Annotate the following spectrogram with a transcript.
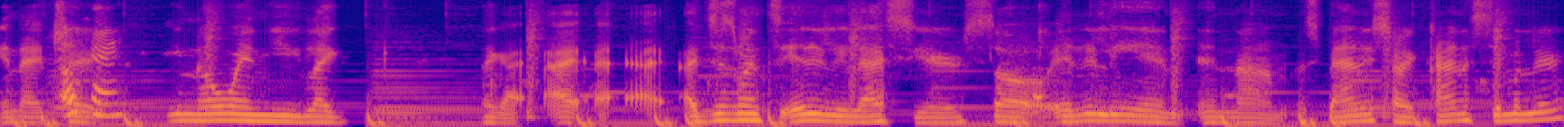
and I tried Okay. you know when you like like I, I I- I just went to Italy last year, so Italy and, and um Spanish are kind of similar.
